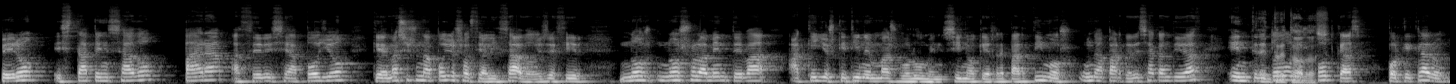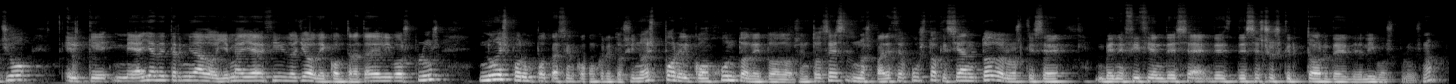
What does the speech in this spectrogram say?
pero está pensado para hacer ese apoyo, que además es un apoyo socializado, es decir, no, no solamente va a aquellos que tienen más volumen, sino que repartimos una parte de esa cantidad entre, todos, los podcasts, porque claro, yo, el que me haya determinado, y me haya decidido yo de contratar el IVOS Plus, no es por un podcast en concreto, sino es por el conjunto de todos. Entonces nos parece justo que sean todos los que se beneficien de ese, de, ese suscriptor de, de Plus, ¿no?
